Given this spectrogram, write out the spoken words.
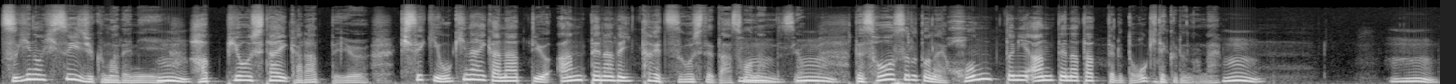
次の翡翠塾までにうん。発表したいからっていう、奇跡起きないかなっていうアンテナで1ヶ月過ごしてたそうなんですよ。うん。でそうするとね本当にアンテナ立ってると起きてくるのね。うん。うん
